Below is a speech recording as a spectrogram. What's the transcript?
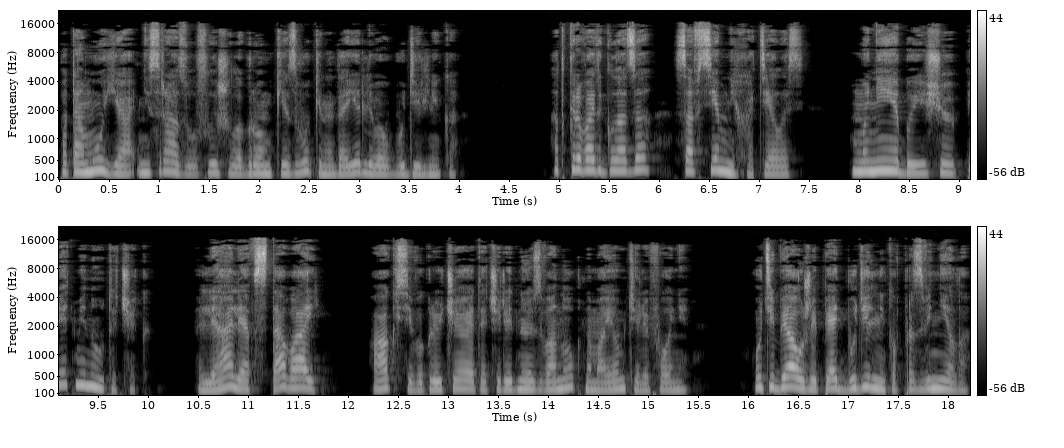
потому я не сразу услышала громкие звуки надоедливого будильника. Открывать глаза совсем не хотелось. Мне бы еще пять минуточек. Ляля, вставай! Акси выключает очередной звонок на моем телефоне. У тебя уже пять будильников прозвенело.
